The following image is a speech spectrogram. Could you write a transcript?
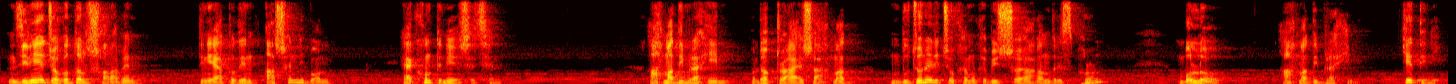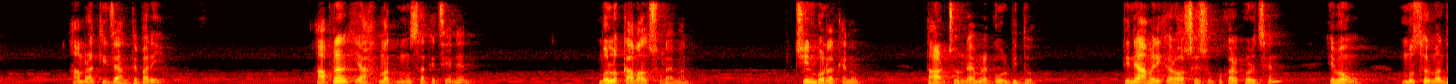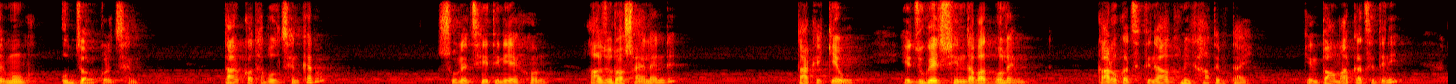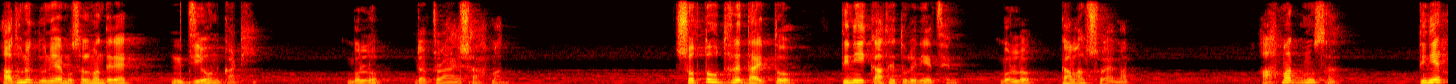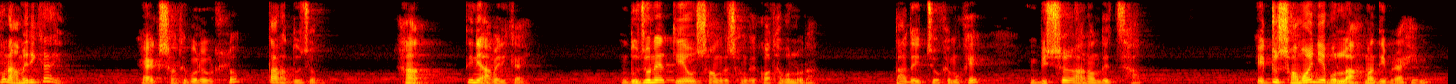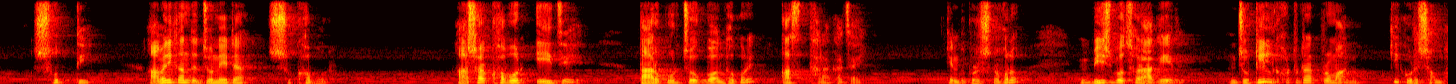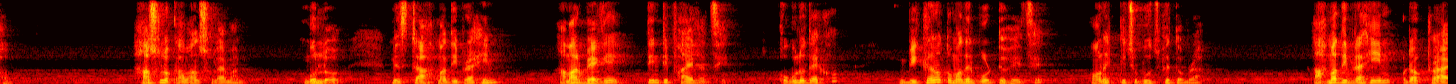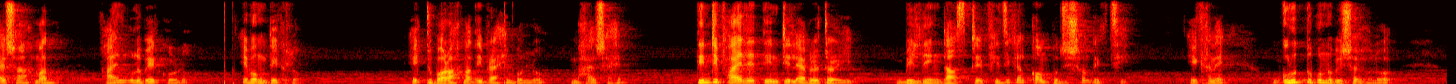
যিনি এই জগদ্দল সরাবেন তিনি এতদিন আসেননি বোন, এখন তিনি এসেছেন। আহমাদ ইব্রাহিম ও ডক্টর আয়েশা আহমাদ দুজনেরই চোখে মুখে বিস্ময় আনন্দের স্ফোরণ। বলল, আহমাদ ইব্রাহিম, কে তিনি? আমরা কি জানতে পারি? আপনারা কি আহমাদ মুসাকে চেনেন? বলল, কামাল সুলাইমান। চিনব না কেন? তার জন্য আমরা গর্বিত। তিনি আমেরিকার অশেষ উপকার করেছেন এবং মুসলমানদের মুখ উজ্জ্বল করেছেন। তার কথা বলছেন কেন? শুনেছি তিনি এখন আজুরস আইল্যান্ডে তাকে কেউ এ যুগের সিন্দাবাদ বলেন। কারও কাছে তিনি আধুনিক হাতেম তাই, কিন্তু আমার কাছে তিনি আধুনিক দুনিয়ার মুসলমানদের এক জীবন কাঠি। বলল ডক্টর আয়েশা আহমদ। সত্য উদ্ধারের দায়িত্ব তিনি কাঁধে তুলে নিয়েছেন, বলল কামাল সোলাইমান। আহমাদ মুসা, তিনি এখন আমেরিকায়? একসাথে বলে উঠল, তারা দুজন। হ্যাঁ তিনি আমেরিকায়। দুজনের কেউ সঙ্গে সঙ্গে কথা বলল না। তাদের চোখে মুখে বিস্ময় আনন্দের ছাপ। একটু সময় নিয়ে বলল আহমাদ ইব্রাহিম, সত্যি, আমেরিকানদের জন্য এটা সুখবর। আসার খবর এই যে, তার উপর চোখ বন্ধ করে আস্থা রাখা যায়। কিন্তু প্রশ্ন হলো, বিশ বছর আগের জটিল ঘটনার প্রমাণ কি করে সম্ভব? হাসল কামাল সুলাইমান, বলল, মিস্টার আহমাদ ইব্রাহিম, আমার ব্যাগে তিনটি ফাইল আছে। ওগুলো দেখো, বিজ্ঞানও তোমাদের পড়তে হয়েছে, অনেক কিছু বুঝবে তোমরা। আহমদ ইব্রাহিম ও ডক্টর আয়েশা আহমদ ফাইলগুলো বের করল এবং দেখল একটু পর আহমদ ইব্রাহিম বলল, ভাই সাহেব, তিনটি ফাইলে তিনটি ল্যাবরেটরি, বিল্ডিং ডাস্টের ফিজিক্যাল কম্পোজিশন দেখছি। এখানে গুরুত্বপূর্ণ বিষয় হলো,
